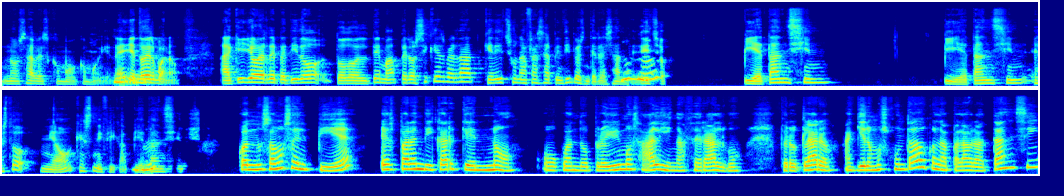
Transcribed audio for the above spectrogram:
no sabes cómo, cómo ir. ¿eh? entonces, bueno, aquí yo he repetido todo el tema, pero sí que es verdad que he dicho una frase al principio, es interesante. Uh -huh. He dicho, pietanshin, pietanshin. Esto, miao, ¿qué significa pietanshin? Cuando usamos el pie es para indicar que no, o cuando prohibimos a alguien hacer algo. Pero claro, aquí lo hemos juntado con la palabra tanshin,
